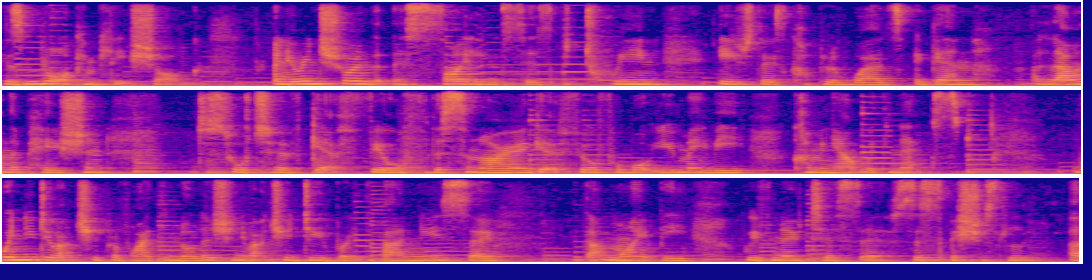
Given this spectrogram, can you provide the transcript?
is not a complete shock. And you're ensuring that there's silences between each of those couple of words again allowing the patient to sort of get a feel for the scenario get a feel for what you may be coming out with next. When you do actually provide the knowledge and you actually do break the bad news so that might be we've noticed a suspicious uh,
